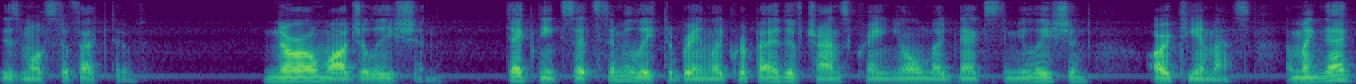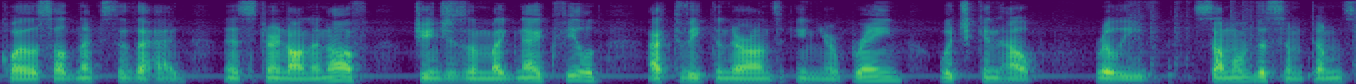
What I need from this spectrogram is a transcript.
is most effective. Neuromodulation. Techniques that stimulate the brain like repetitive transcranial magnetic stimulation, RTMS. A magnetic coil is held next to the head and is turned on and off. Changes in the magnetic field activate the neurons in your brain, which can help relieve some of the symptoms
